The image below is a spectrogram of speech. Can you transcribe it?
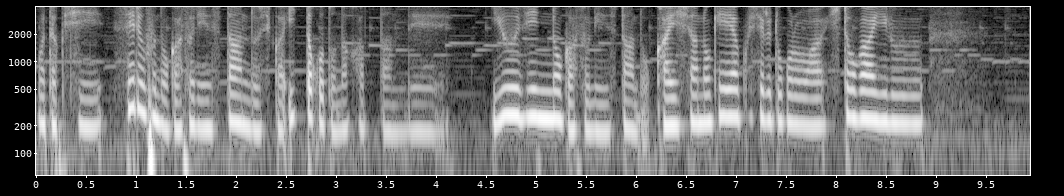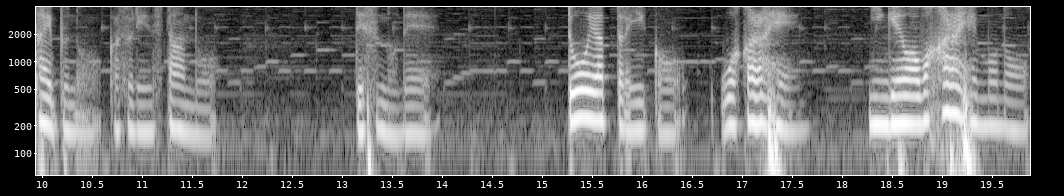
私セルフのガソリンスタンドしか行ったことなかったんで友人のガソリンスタンド会社の契約してるところは人がいるタイプのガソリンスタンドですのでどうやったらいいか分からへん。人間は分からへんものを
